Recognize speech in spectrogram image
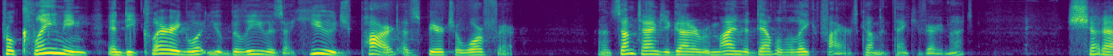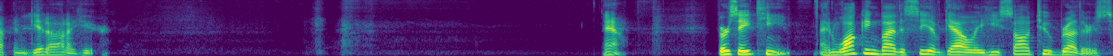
Proclaiming and declaring what you believe is a huge part of spiritual warfare. And sometimes you got to remind the devil the lake of fire is coming. Thank you very much. Shut up and get out of here. Now, verse 18. And walking by the Sea of Galilee, he saw two brothers,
